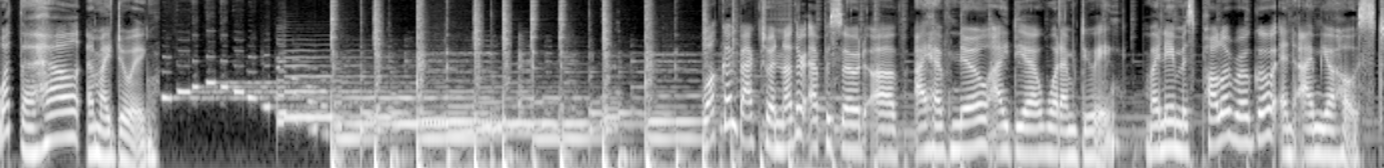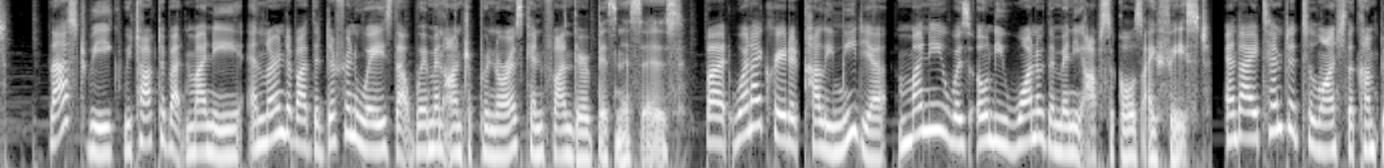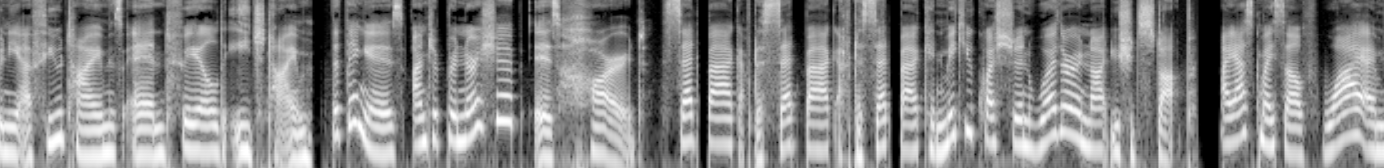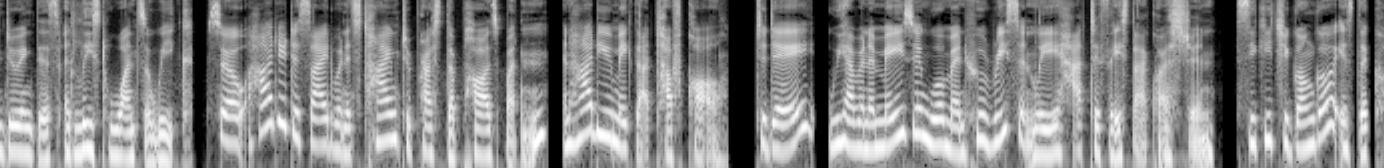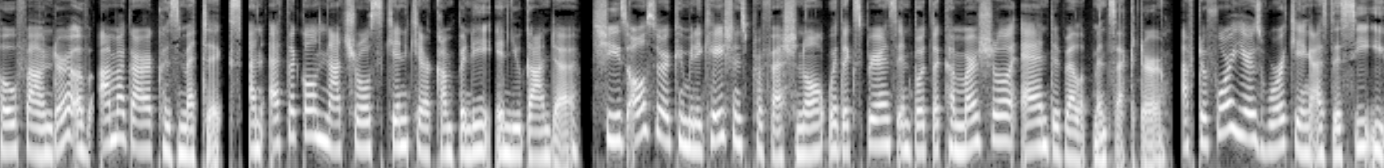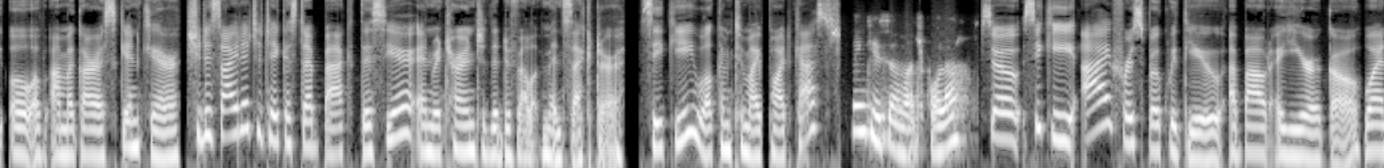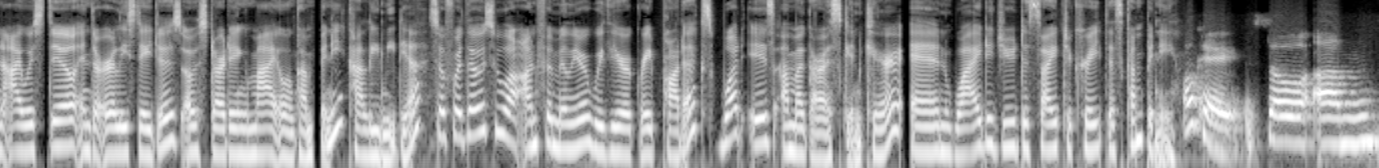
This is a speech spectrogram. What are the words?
What the hell am I doing? Welcome back to another episode of I Have No Idea What I'm Doing. My name is Paula Rogo and I'm your host. Last week, we talked about money and learned about the different ways that women entrepreneurs can fund their businesses. But when I created Kali Media, money was only one of the many obstacles I faced. And I attempted to launch the company a few times and failed each time. The thing is, entrepreneurship is hard. Setback after setback after setback can make you question whether or not you should stop. I ask myself why I'm doing this at least once a week. So, how do you decide when it's time to press the pause button? And how do you make that tough call? Today, we have an amazing woman who recently had to face that question. Siki Chigongo is the co founder of Amagara Cosmetics, an ethical natural skincare company in Uganda. She is also a communications professional with experience in both the commercial and development sector. After four years working as the CEO of Amagara Skincare, she decided to take a step back this year and return to the development sector. Siki, welcome to my podcast. Thank you so much, Paula. So, Siki, I first spoke with you about a year ago when I was still in the early stages of starting my own company, Kali Media. So, for those who are unfamiliar with your great products, what is Amagara Skincare and why did you decide to create this company? Okay, so um,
